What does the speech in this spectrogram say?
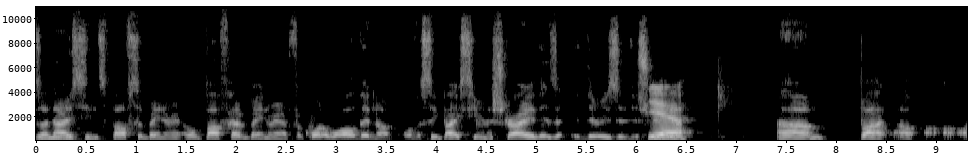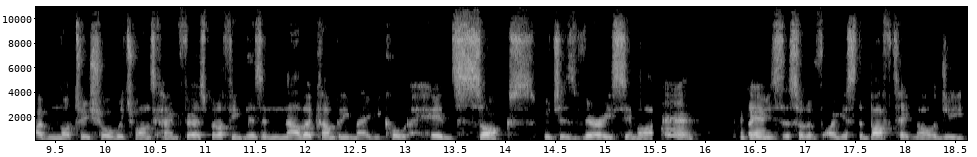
because I know since Buffs have been around, or Buff have been around for quite a while, they're not obviously based here in Australia. There's a, there is a distributor, yeah. Um, but uh, I'm not too sure which ones came first. But I think there's another company maybe called Head Socks, which is very similar. Oh, okay. They use the sort of I guess the Buff technology.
